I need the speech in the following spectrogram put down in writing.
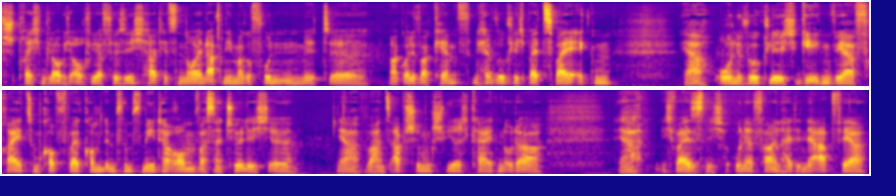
sprechen, glaube ich, auch wieder für sich. Hat jetzt einen neuen Abnehmer gefunden mit äh, Marc-Oliver Kempf, der wirklich bei zwei Ecken, ja, ohne wirklich Gegenwehr frei zum Kopfball kommt im 5-Meter-Raum, was natürlich, äh, ja, waren es Abstimmungsschwierigkeiten oder, ja, ich weiß es nicht, Unerfahrenheit in der Abwehr.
